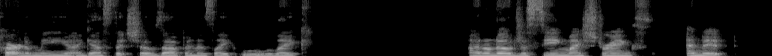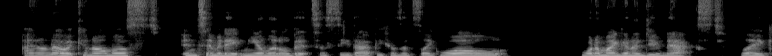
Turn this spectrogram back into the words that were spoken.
part of me, I guess, that shows up and is like, ooh, like, I don't know, just seeing my strength and it, I don't know, it can almost intimidate me a little bit to see that because it's like, well, what am I going to do next? Like,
